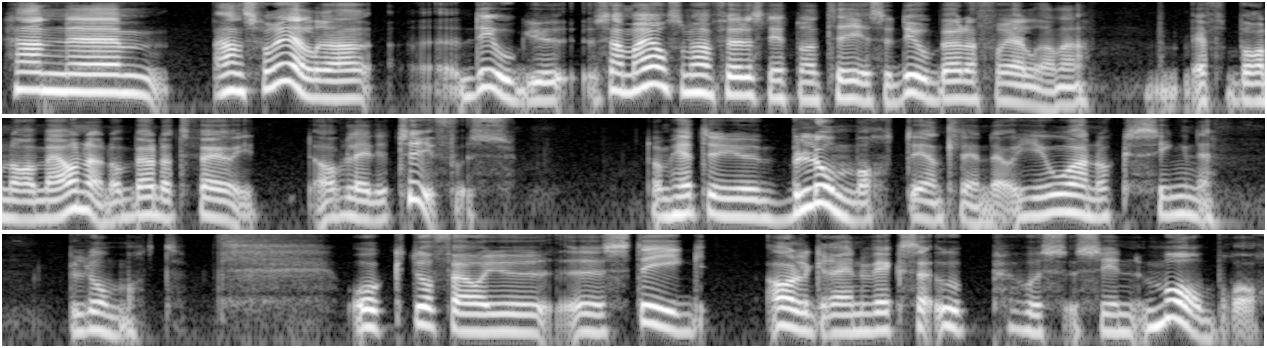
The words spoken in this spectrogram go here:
Han, eh, hans föräldrar dog ju, samma år som han föddes 1910 så dog båda föräldrarna efter bara några månader. Båda två i- avled i tyfus. De hette ju Blommert egentligen då, Johan och Signe Blommert. Och då får ju eh, Stig Ahlgren växa upp hos sin morbror.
